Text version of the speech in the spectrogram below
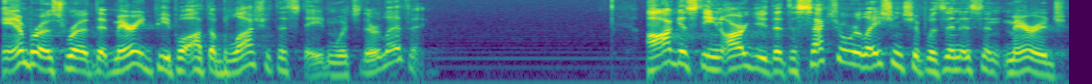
Ambrose wrote that married people ought to blush at the state in which they're living. Augustine argued that the sexual relationship was innocent marriage,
